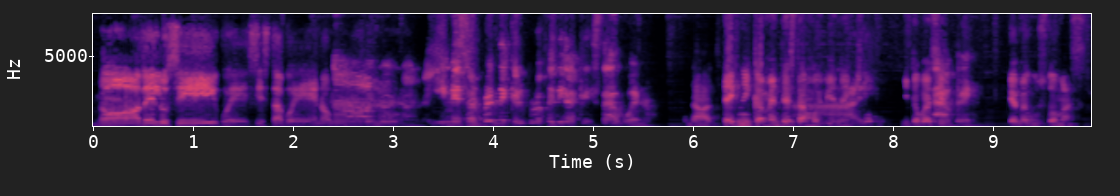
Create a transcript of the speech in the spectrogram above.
No, Delu sí, güey, sí está bueno. No, no, no, no. Y me sorprende que el profe diga que está bueno. No, técnicamente está muy bien Ay. hecho y te voy a decir Ah, qué me gustó más.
